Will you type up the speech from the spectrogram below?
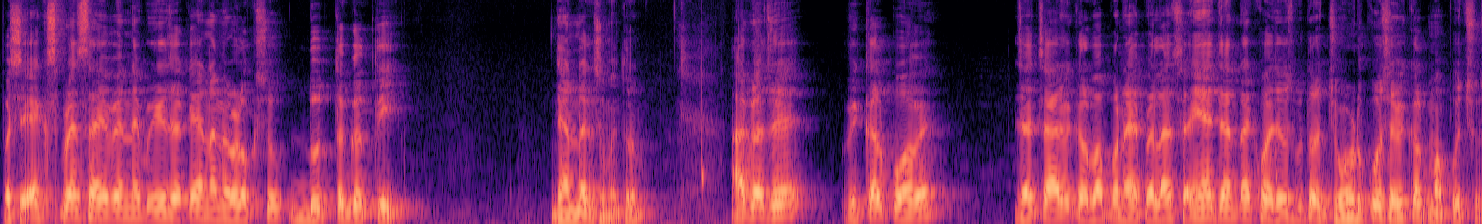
પછી એક્સપ્રેસ હાઈવેને બીજા કયા નામે ઓળખશું દૂત ગતિ ધ્યાન રાખજો મિત્રો. આગળ છે વિકલ્પો હવે. જે ચાર વિકલ્પ આપણને આપેલા છે, અહીંયા ધ્યાન રાખવા જેવું મિત્રો, જોડકું છે વિકલ્પમાં પૂછું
